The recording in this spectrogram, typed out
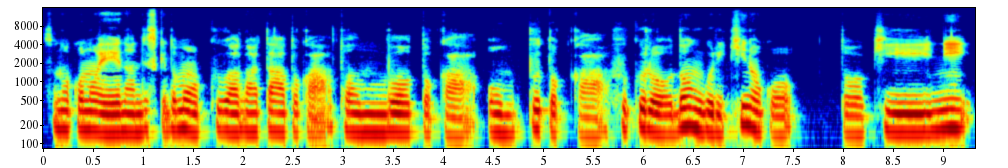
その子の絵なんですけども、クワガタとか、トンボとか、音符とか、フクロウ、どんぐり、キノコと木に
